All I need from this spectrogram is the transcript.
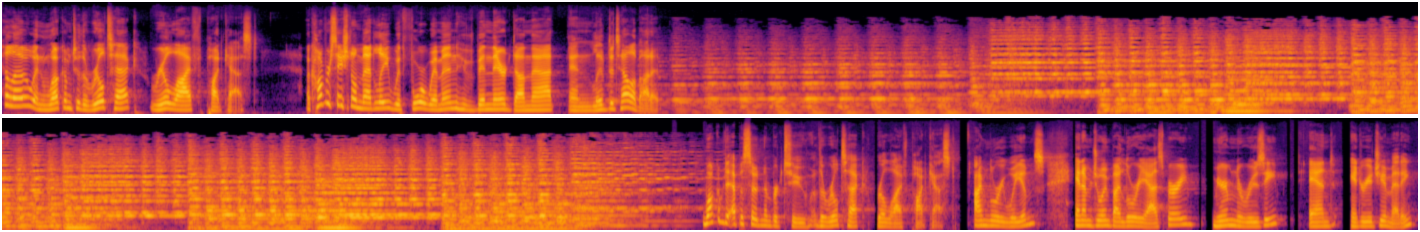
Hello, and welcome to the Real Tech, Real Life podcast. A conversational medley with four women who've been there, done that, and lived to tell about it. Welcome to episode number two of the Real Tech, Real Life podcast. I'm Lori Williams, and I'm joined by Lori Asbury, Miriam Neruzzi, and Andrea Giametti.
